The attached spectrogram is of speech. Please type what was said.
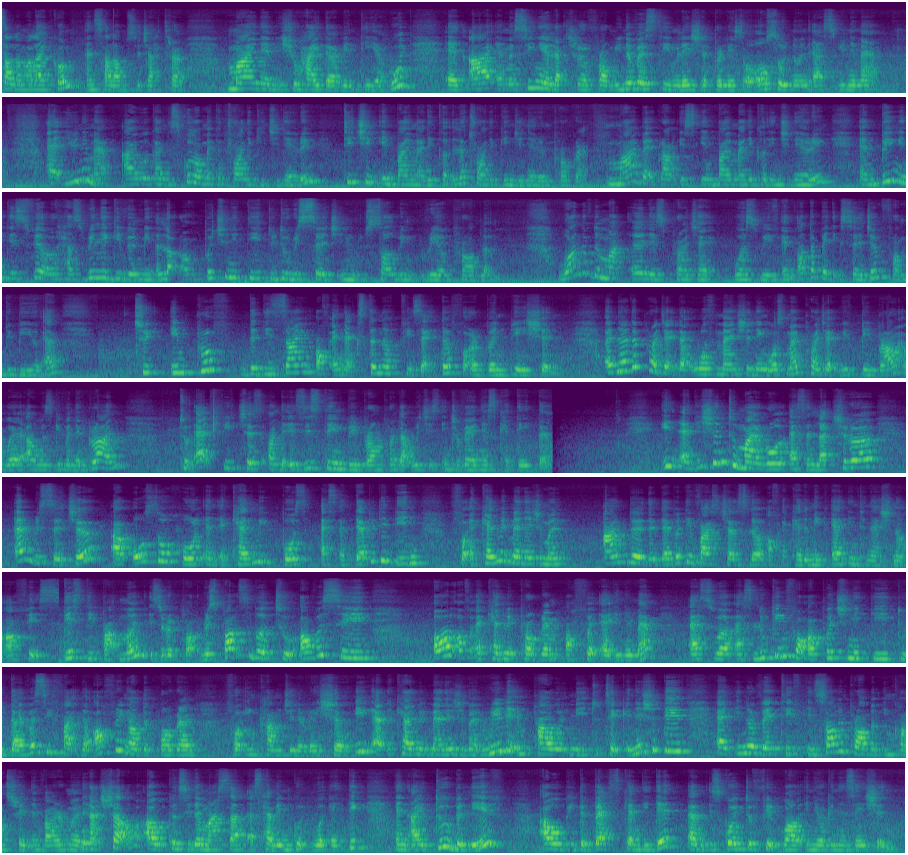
Assalamualaikum and salam sejahtera. My name is Shuhaida binti Yahud and I am a senior lecturer from University Malaysia Perlis or also known as UNIMAP. At UNIMAP, I work at the School of Mechatronic Engineering, teaching in Biomedical Electronic Engineering program. My background is in biomedical engineering and being in this field has really given me a lot of opportunity to do research in solving real problems. One of the, my earliest project was with an orthopedic surgeon from PPUM to improve the design of an external fixator for burn patient. Another project that worth mentioning was my project with B. Braun where I was given a grant to add features on the existing B. Braun product which is intravenous catheter. In addition to my role as a lecturer and researcher, I also hold an academic post as a Deputy Dean for Academic Management under the Deputy Vice Chancellor of Academic and International Office. This department is responsible to oversee all of academic program offered at UNIMAP as well as looking for opportunity to diversify the offering of the program for income generation. Being at academic management really empowered me to take initiative and innovative in solving problem in constrained environment. In a nutshell, I would consider myself as having good work ethic and I do believe I will be the best candidate and is going to fit well in the organization.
